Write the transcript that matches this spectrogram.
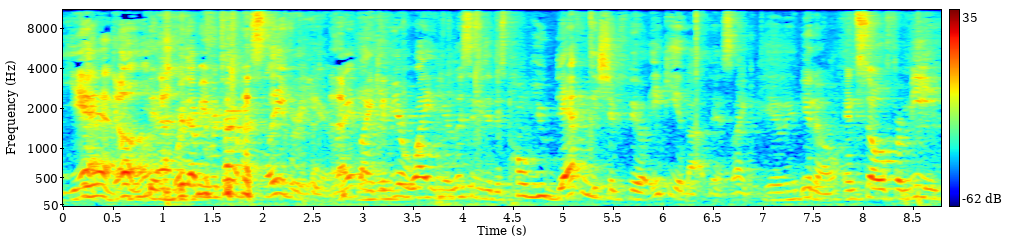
yeah, Yeah. duh. Yeah. We're- I mean, we're talking about slavery here, right? Like, if you're white and you're listening to this poem, you definitely should feel icky about this. Like, You know what I mean? you know. And so for me,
